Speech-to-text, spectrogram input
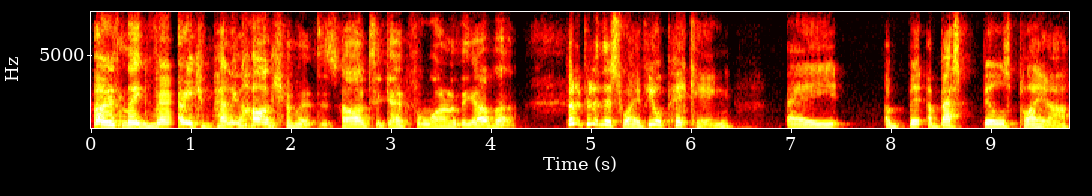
Both make very compelling arguments. It's hard to go for one or the other. Put it put it this way: if you're picking a a bit a best Bills player,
